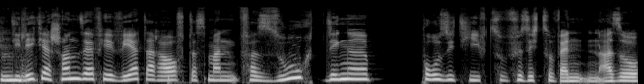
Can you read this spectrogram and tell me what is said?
die legt ja schon sehr viel Wert darauf, dass man versucht, Dinge positiv zu, für sich zu wenden. Also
